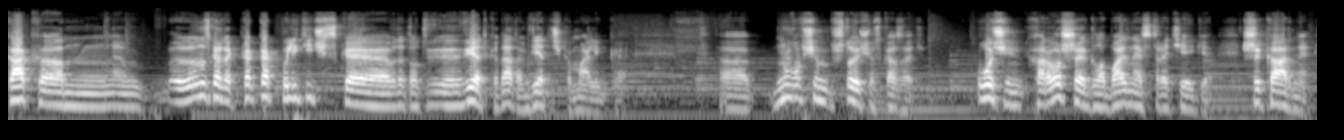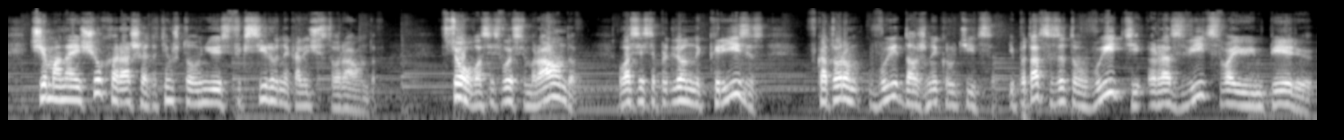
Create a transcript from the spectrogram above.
как, ну, скажем так, как, как политическая вот эта вот ветка, да, там веточка маленькая. А, ну, в общем, что еще сказать? Очень хорошая глобальная стратегия, шикарная. Чем она еще хороша, это тем, что у нее есть фиксированное количество раундов. Все, у вас есть 8 раундов, у вас есть определенный кризис, в котором вы должны крутиться и пытаться из этого выйти, развить свою империю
